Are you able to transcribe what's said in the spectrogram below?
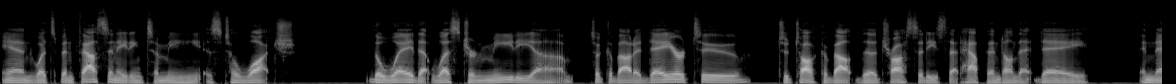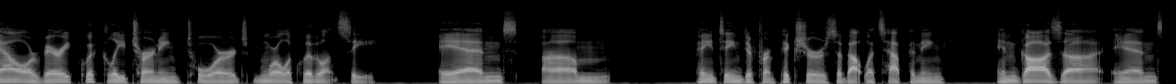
And what's been fascinating to me is to watch the way that Western media took about a day or two to talk about the atrocities that happened on that day and now are very quickly turning toward moral equivalency and um, painting different pictures about what's happening in Gaza and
